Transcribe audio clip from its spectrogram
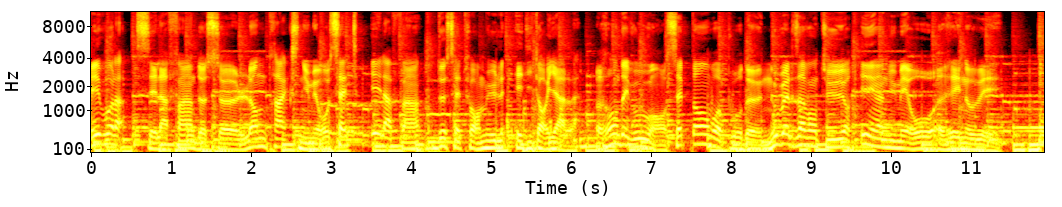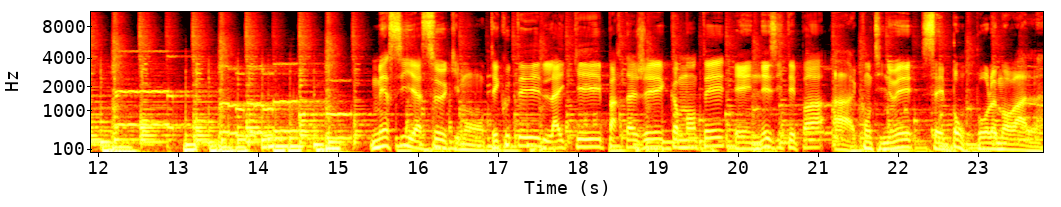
Et voilà, c'est la fin de ce Landtrax numéro 7 et la fin de cette formule éditoriale. Rendez-vous en septembre pour de nouvelles aventures et un numéro rénové. Merci à ceux qui m'ont écouté, liké, partagé, commenté et n'hésitez pas à continuer, c'est bon pour le moral.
